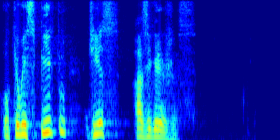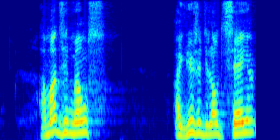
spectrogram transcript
o que o Espírito diz às igrejas. Amados irmãos, a igreja de Laodiceia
